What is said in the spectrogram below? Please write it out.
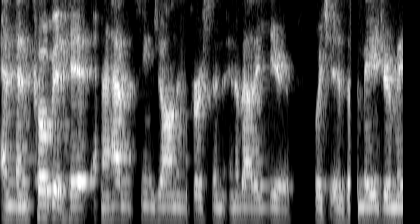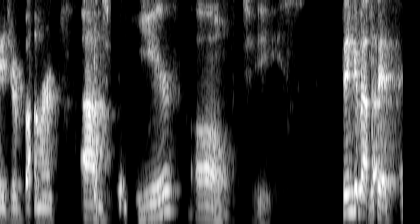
and then covid hit and i haven't seen john in person in about a year which is a major major bummer. Um, year? Oh jeez Think about yep. this.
